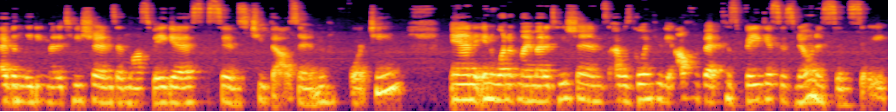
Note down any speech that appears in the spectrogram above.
have been leading meditations in Las Vegas since 2014, and in one of my meditations, I was going through the alphabet because Vegas is known as Sin City.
